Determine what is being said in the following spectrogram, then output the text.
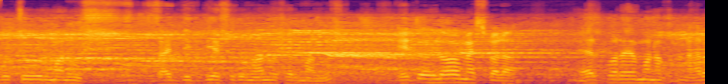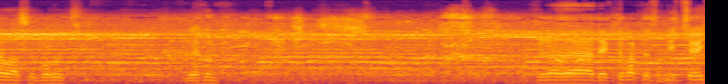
প্রচুর মানুষ, চারদিক দিয়ে শুধু মানুষের মানুষ। এই তো হলো ম্যাচপালা এরপরে মনে করেন আরও আছে বহুত। দেখুন। আপনারা দেখতে পারতেছেন নিশ্চয়ই।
